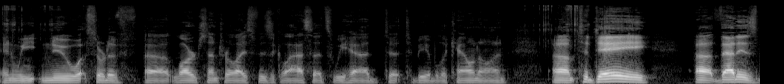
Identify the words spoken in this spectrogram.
and we knew what sort of uh, large centralized physical assets we had to, to be able to count on. Um, today, uh, that is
